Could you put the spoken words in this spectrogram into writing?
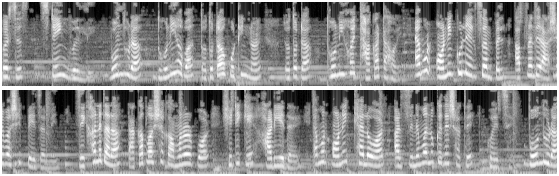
versus staying wealthy বন্ধুরা, ধনী হওয়া ততটাও কঠিন নয় যতটা ধনী হয়ে থাকাটা হয়। এমন অনেকগুলো এক্সাম্পল আপনাদের আশেপাশে পেয়ে যাবেন, যেখানে তারা টাকা পয়সা কামানোর পর সেটিকে হারিয়ে দেয়। এমন অনেক খেলোয়াড় আর সিনেমা লোকেদের সাথে হয়েছে। বন্ধুরা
